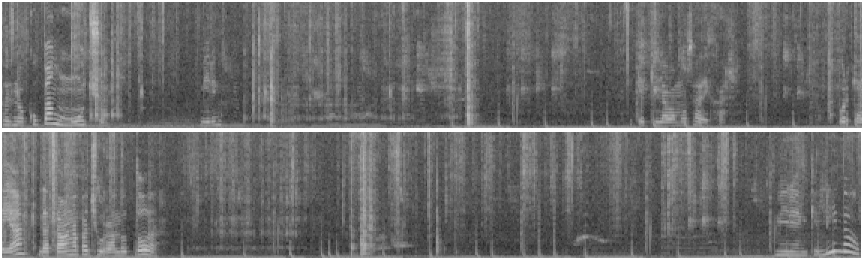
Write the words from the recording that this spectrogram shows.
pues no ocupan mucho. Miren. Así que aquí la vamos a dejar. Porque allá la estaban apachurrando toda. Miren, qué lindo.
